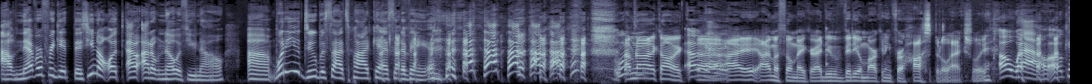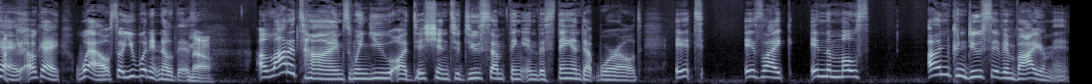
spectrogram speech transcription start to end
I'll never forget this. You know, I, I don't know if you know. Um, what do you do besides podcast in a van? I'm not a comic. Okay. Uh, I, I'm a filmmaker. I do video marketing for a hospital, actually. oh, wow. Okay. Okay. Well, so you wouldn't know this. No. A lot of times when you audition to do something in the stand up world, it is like in the most unconducive environment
